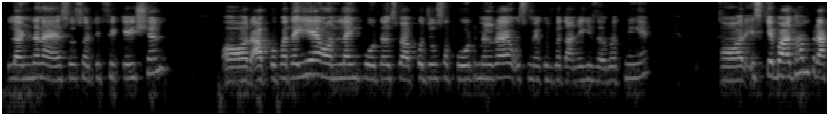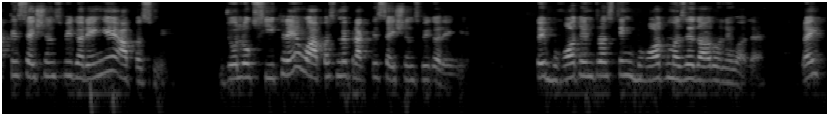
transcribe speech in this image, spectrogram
London ISO certification और आपको पता ही है ऑनलाइन पोर्टल्स पे आपको जो सपोर्ट मिल रहा है, उसमें कुछ बताने की ज़रूरत नहीं है। और इसके बाद हम प्रैक्टिस सेशंस भी करेंगे आपस में। जो लोग सीख रहे हैं, वो आपस में प्रैक्टिस सेशंस भी करेंगे। तो ये बहुत इंटरेस्टिंग बहुत मज़ेदार होने वाला है राइट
